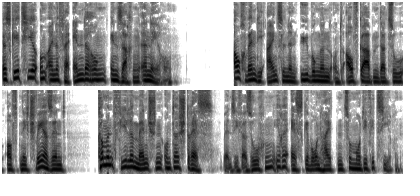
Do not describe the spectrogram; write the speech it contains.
es geht hier um eine Veränderung in Sachen Ernährung. Auch wenn die einzelnen Übungen und Aufgaben dazu oft nicht schwer sind, kommen viele Menschen unter Stress, wenn sie versuchen, ihre Essgewohnheiten zu modifizieren.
